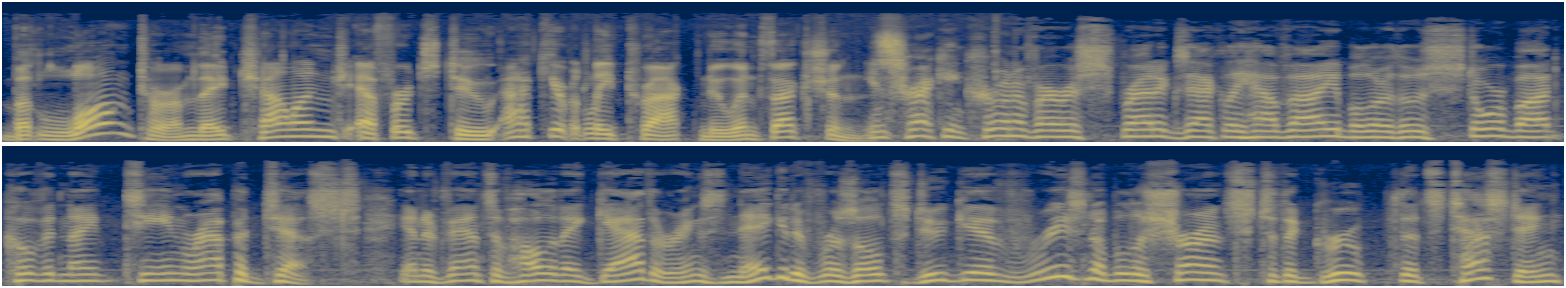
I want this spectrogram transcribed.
but long term, they challenge efforts to accurately track new infections. In tracking coronavirus spread, exactly how valuable are those store bought COVID 19 rapid tests? In advance of holiday gatherings, negative results do give reasonable assurance to the group that's testing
